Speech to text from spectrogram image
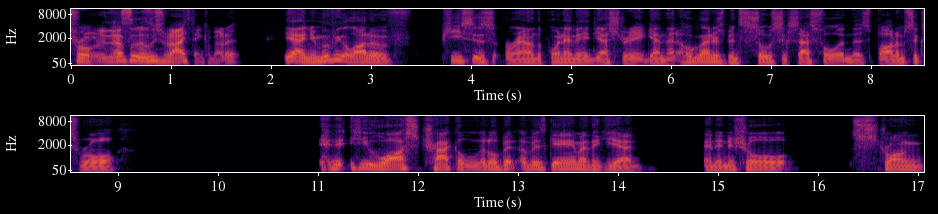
For, that's at least what I think about it. Yeah, and you're moving a lot of pieces around the point I made yesterday. Again, that Hoglander's been so successful in this bottom six role. He lost track a little bit of his game. I think he had an initial strong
